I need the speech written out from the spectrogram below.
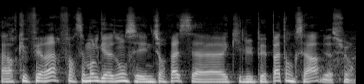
Alors que Ferrer, forcément, le gazon, c'est une surface euh, qui lui plaît pas tant que ça. Bien sûr.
